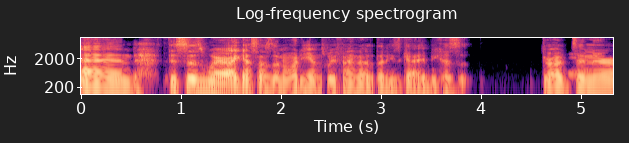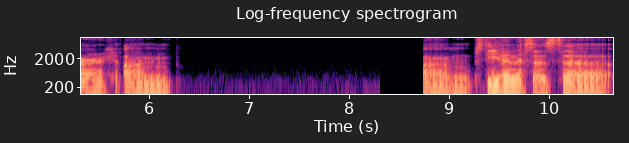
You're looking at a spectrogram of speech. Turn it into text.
And this is where I guess as an audience we find out that he's gay because throughout dinner, um um Steven says to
